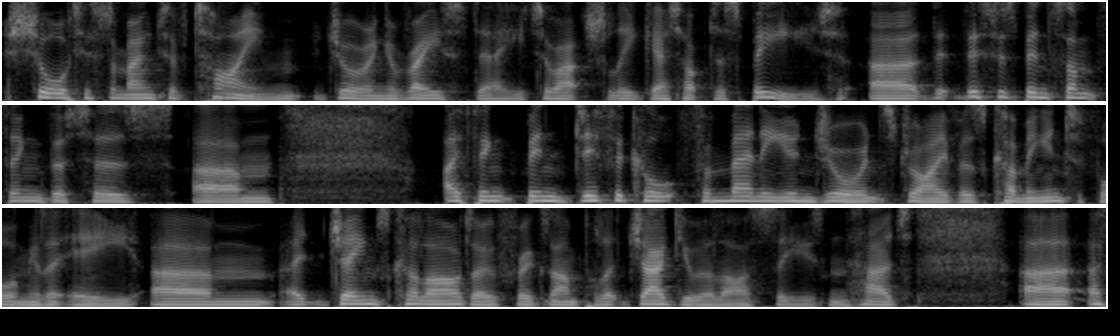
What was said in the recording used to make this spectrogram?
shortest amount of time during a race day to actually get up to speed. Uh, th- this has been something that has. Um, I think, been difficult for many endurance drivers coming into Formula E. Um, uh, James Calado, for example, at Jaguar last season, had uh, a,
